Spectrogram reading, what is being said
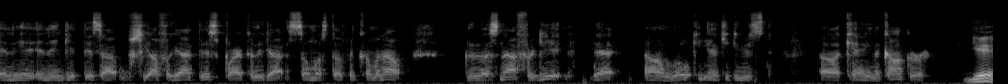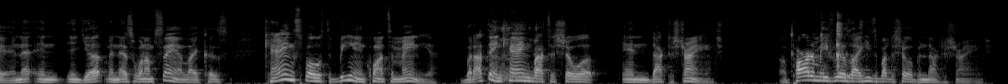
and then and then get this out. See, I forgot this part because they got so much stuff been coming out. Let's not forget that um, Loki introduced uh, Kang the Conqueror. Yeah, and that, and, and yep, and that's what I'm saying. Like, cause Kang's supposed to be in Quantumania, but I think mm. Kang about to show up in Doctor Strange. A part of me feels like he's about to show up in Doctor Strange.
